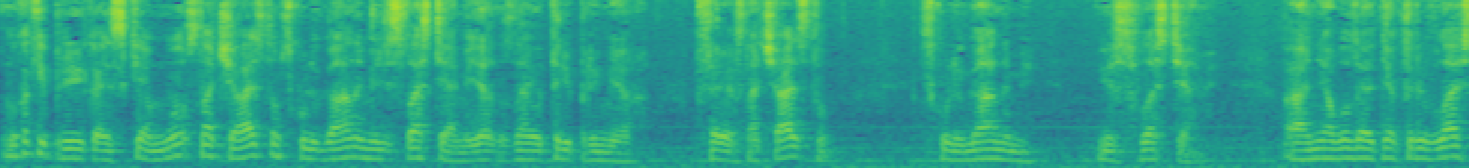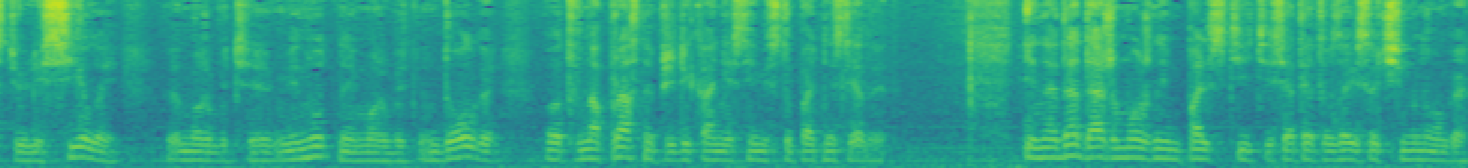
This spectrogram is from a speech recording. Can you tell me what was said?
Ну, какие пререкания с кем? Ну, с начальством, с хулиганами или с властями. Я знаю три примера повторяю, с начальством, с хулиганами и с властями. Они обладают некоторой властью или силой, может быть, минутной, может быть, долгой. Вот в напрасное пререкание с ними вступать не следует. Иногда даже можно им польстить, если от этого зависит очень много.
